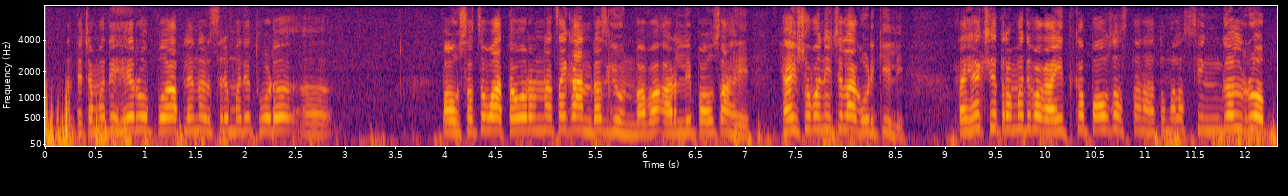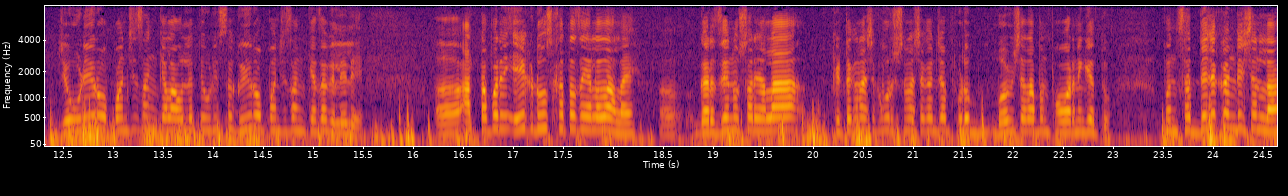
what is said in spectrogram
आणि त्याच्यामध्ये हे रोपं आपल्या नर्सरीमध्ये थोडं पावसाचं वातावरणाचा एक अंदाज घेऊन बाबा अर्ली पाऊस आहे ह्या हिशोबाने याची लागवड केली. तर ह्या क्षेत्रामध्ये बघा इतका पाऊस असताना तुम्हाला सिंगल रोप जेवढी रोपांची संख्या लावली तेवढी सगळी रोपांची संख्या जगलेली आहे. आत्तापर्यंत एक डोस खताचा ह्याला झाला आहे गरजेनुसार ह्याला कीटकनाशक वृक्षनाशकांच्या पुढं भविष्यात आपण फवारणी घेतो. पण सध्याच्या कंडिशनला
